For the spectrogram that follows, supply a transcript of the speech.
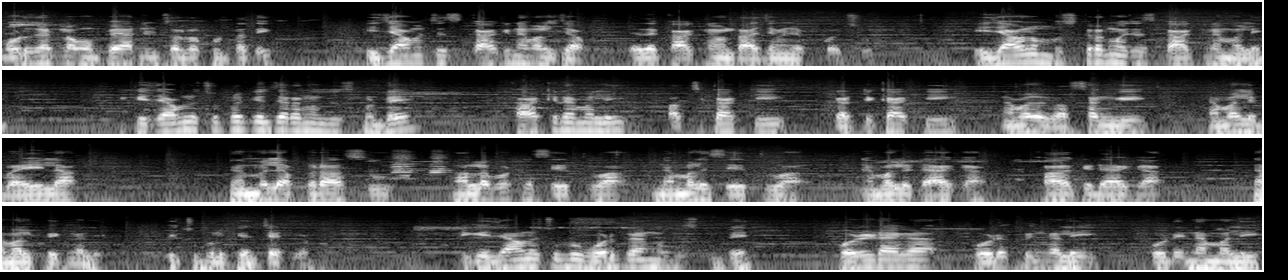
మూడు గంటల ముప్పై ఆరు నిమిషాల వరకు ఉంటుంది. ఈ జామ్ వచ్చేసి కాకినెమల జామ్ లేదా కాకినెమల రాజ్యం అని చెప్పుకోవచ్చు. ఈ జామ్లో ముస్కరంగా వచ్చేసి కాకినెమలి ఈ జామ్లో చూపులకి రంగం చూసుకుంటే కాకినెమలి పచ్చకాకి గట్టికాకి నెమలి రసంగి నెమలి బయల నెమలి అపరాసు నల్లబొట్ల సేతువ నెమలి సేతువ నెమలి డాగ కాకి డాగ నెమలి పింగలి ఈ చూపులు గెలిచేటి ఇక ఈ జాముల చూపు కోడి రంగు చూసుకుంటే కోడి డాగ కోడి పింగలి కోడి నెమలి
